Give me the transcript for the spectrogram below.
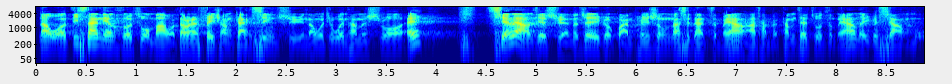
那我第三年合作嘛，我当然非常感兴趣。那我就问他们说：“哎，前两届选的这个管培生，那现在怎么样啊？他们他们在做怎么样的一个项目？”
